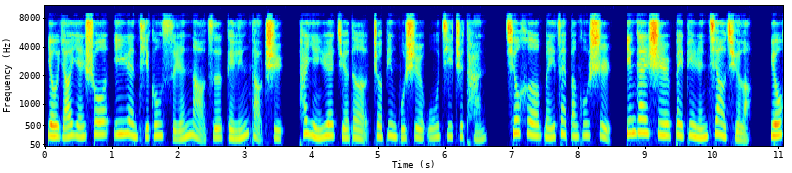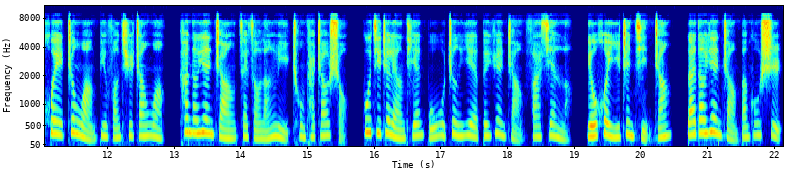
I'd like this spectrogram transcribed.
有谣言说医院提供死人脑子给领导吃。他隐约觉得这并不是无稽之谈。秋鹤没在办公室，应该是被病人叫去了。刘慧正往病房区张望，看到院长在走廊里冲他招手，估计这两天不务正业被院长发现了。刘慧一阵紧张，来到院长办公室。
